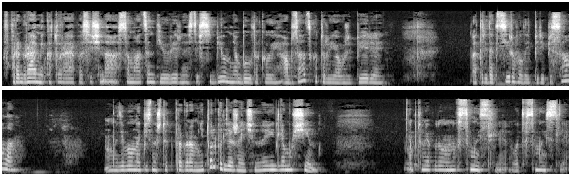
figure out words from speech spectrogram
в программе, которая посвящена самооценке и уверенности в себе, у меня был такой абзац, который я уже пере... отредактировала и переписала, где было написано, что эта программа не только для женщин, но и для мужчин. А потом я подумала, ну в смысле, вот в смысле.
